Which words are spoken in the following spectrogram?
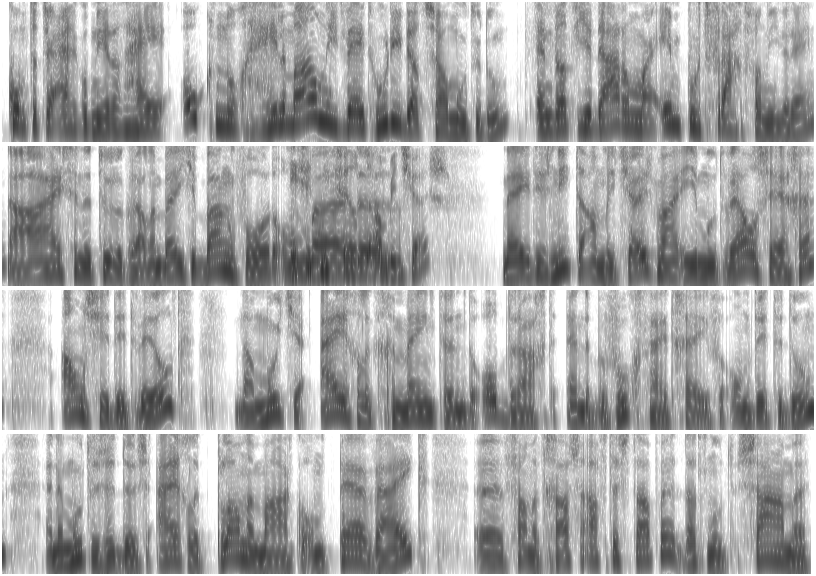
Komt het er eigenlijk op neer dat hij ook nog helemaal niet weet hoe hij dat zou moeten doen? En dat je daarom maar input vraagt van iedereen? Nou, hij is er natuurlijk wel een beetje bang voor. Om, Is het niet eh, veel te ambitieus? Nee, het is niet te ambitieus, maar je moet wel zeggen, als je dit wilt, dan moet je eigenlijk gemeenten de opdracht en de bevoegdheid geven om dit te doen. En dan moeten ze dus eigenlijk plannen maken om per wijk uh, van het gas af te stappen. Dat moet samen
